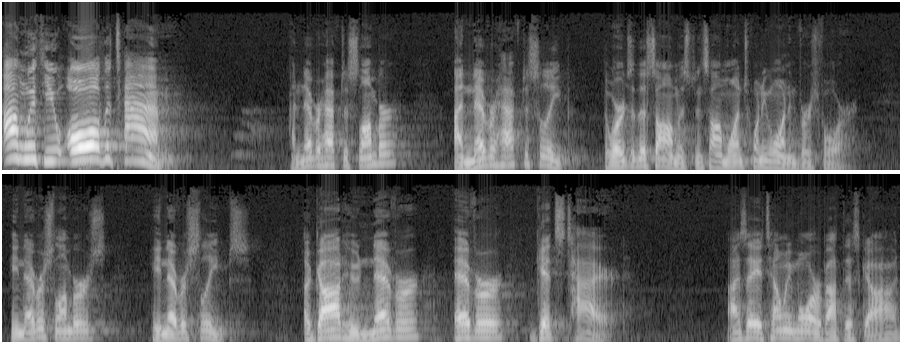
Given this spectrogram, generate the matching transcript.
I'm with you all the time. I never have to slumber. I never have to sleep. The words of the psalmist in Psalm 121 in verse 4. He never slumbers, he never sleeps. A God who never, ever gets tired. Isaiah, tell me more about this God.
